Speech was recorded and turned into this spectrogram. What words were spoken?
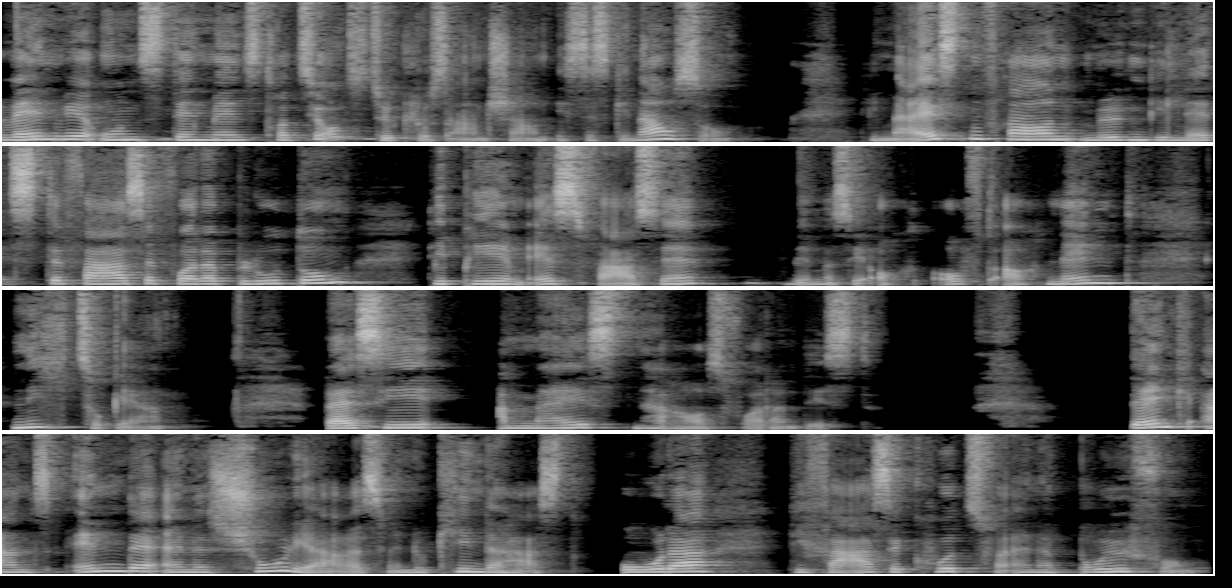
Wenn wir uns den Menstruationszyklus anschauen, ist es genauso. Die meisten Frauen mögen die letzte Phase vor der Blutung, die PMS-Phase, wie man sie auch oft auch nennt, nicht so gern, weil sie am meisten herausfordernd ist. Denk ans Ende eines Schuljahres, wenn du Kinder hast, oder die Phase kurz vor einer Prüfung.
